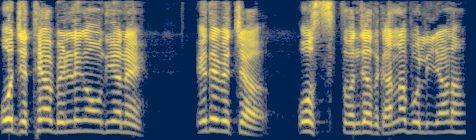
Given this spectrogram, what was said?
ਉਹ ਜਿੱਥੇ ਆ ਬਿਲਡਿੰਗਾਂ ਆਉਂਦੀਆਂ ਨੇ, ਇਹਦੇ ਵਿੱਚ ਉਹ 57 ਦੁਕਾਨਾਂ ਬੋਲੀ ਜਾਣ।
